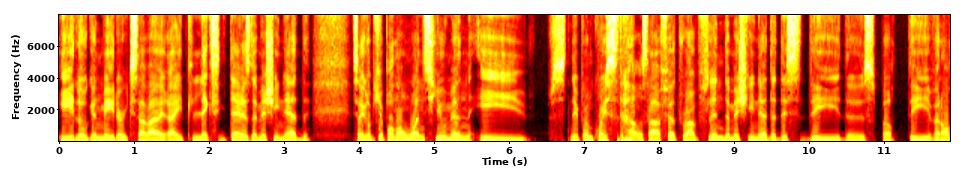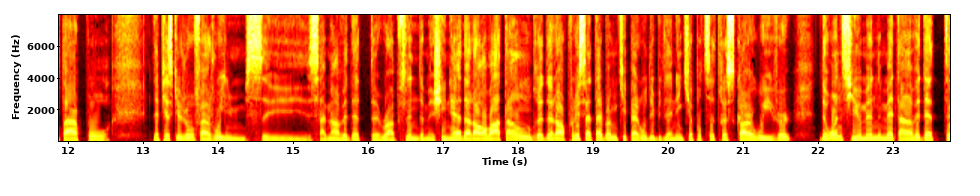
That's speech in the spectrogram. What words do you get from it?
et Logan Mader qui s'avère être l'ex-guitariste de Machine Head. C'est un groupe qui a pour nom Once Human et ce n'est pas une coïncidence. En fait, Rob Flynn de Machine Head a décidé de se porter volontaire pour la pièce que je vais vous faire jouer. Ça met en vedette Rob Flynn de Machine Head. Alors, on va entendre de leur preset album qui est paru au début de l'année, qui a pour titre Scar Weaver, The Once Human, mettant en vedette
